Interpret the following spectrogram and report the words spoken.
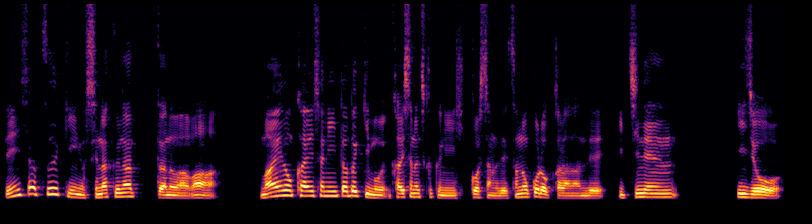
電車通勤をしなくなったのはまあ、前の会社にいた時も会社の近くに引っ越したので、その頃からなんで、1年以上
